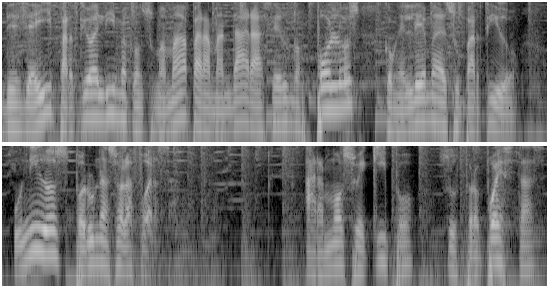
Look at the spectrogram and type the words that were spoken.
Desde ahí partió a Lima con su mamá para mandar a hacer unos polos con el lema de su partido, unidos por una sola fuerza. Armó su equipo, sus propuestas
